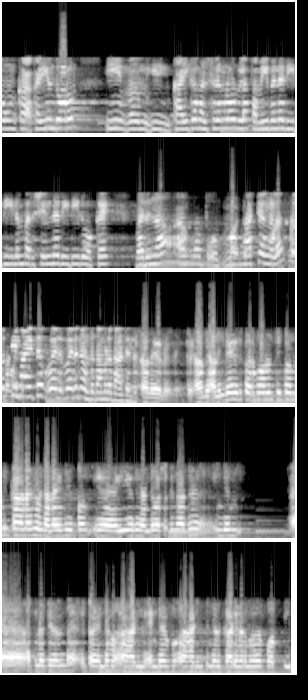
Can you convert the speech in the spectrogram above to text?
ഉം, ക- ഈ ഈ കായിക മത്സരങ്ങളോടുള്ള സമീപന രീതിയിലും പരിശീലന രീതിയിലും ഒക്കെ വരുന്ന മാറ്റങ്ങൾ കൃത്യമായിട്ട് വരുന്നുണ്ട് നമ്മുടെ നാട്ടിൽ അതെ അതെ അതെ. അതിന്റെ ഒരു പെർഫോമൻസ് ഇപ്പം കാണാനുണ്ട്. അതായത് ഇപ്പം ഈ ഒരു രണ്ടു വർഷത്തിനകത്ത് ഇന്ത്യൻ അത്ലറ്റുകളുടെ ഇപ്പൊ എന്റെ എന്റെ ഹാഡിൽസിന്റെ റെക്കോർഡ് കിടന്നത് ഫോർട്ടി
